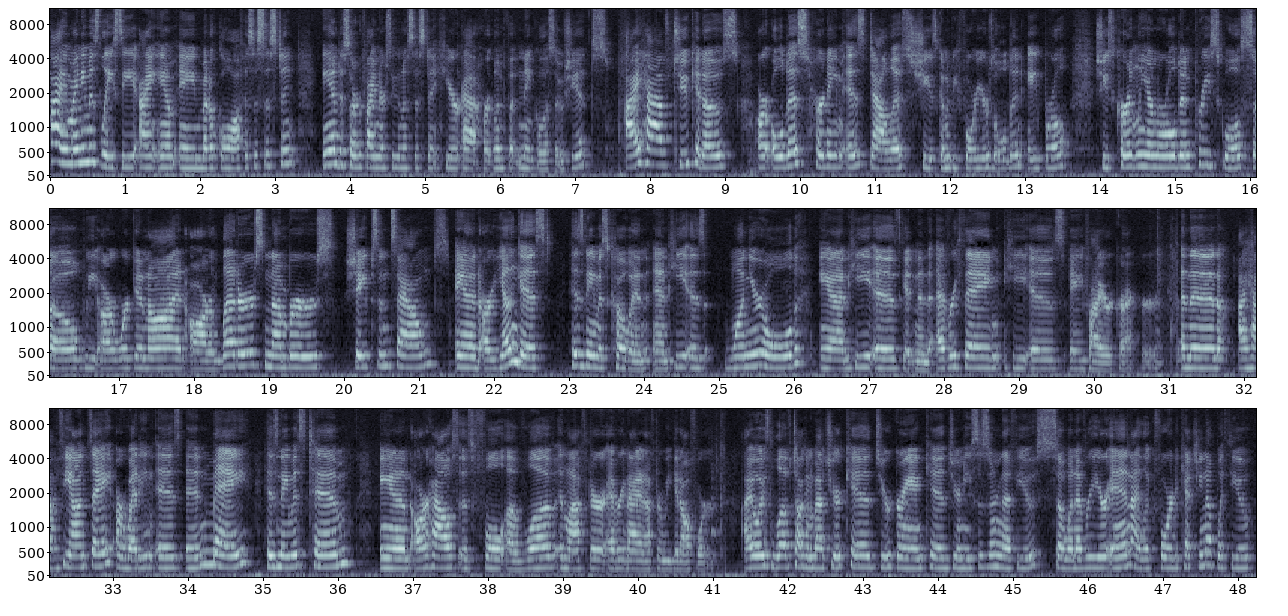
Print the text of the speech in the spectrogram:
Hi, my name is Lacey. I am a medical office assistant and a certified nursing assistant here at Heartland Foot and Ankle Associates. I have two kiddos. Our oldest, her name is Dallas. She is going to be four years old in April. She's currently enrolled in preschool, so we are working on our letters, numbers, shapes, and sounds. And our youngest, his name is Cohen, and he is one year old and he is getting into everything. He is a firecracker. And then I have a fiance. Our wedding is in May. His name is Tim and our house is full of love and laughter every night after we get off work. I always love talking about your kids, your grandkids, your nieces or nephews. So whenever you're in, I look forward to catching up with you.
